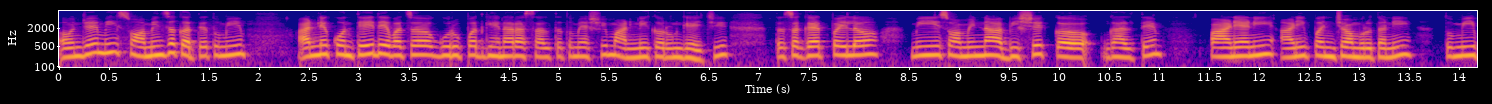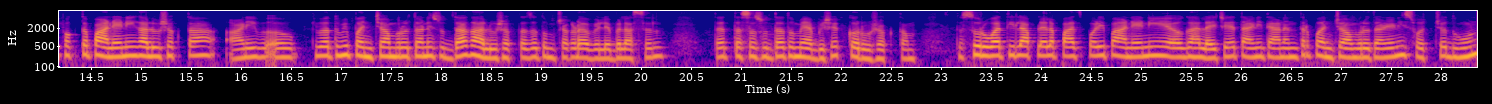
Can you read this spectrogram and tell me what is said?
म्हणजे मी स्वामींचं करते तुम्ही अन्य कोणत्याही देवाचं गुरुपद घेणार असाल तर तुम्ही अशी मांडणी करून घ्यायची. तर सगळ्यात पहिलं मी स्वामींना अभिषेक घालते. पाण्याने आणि पंचामृतानी. तुम्ही फक्त पाण्याने घालू शकता आणि किंवा तुम्ही पंचामृताने सुद्धा घालू शकता जर तुमच्याकडे अवेलेबल असेल. तर तसंसुद्धा तुम्ही अभिषेक करू शकता. तर सुरुवातीला आपल्याला पाच पळी पाण्याने घालायचे आहेत आणि त्यानंतर पंचामृताने स्वच्छ धुवून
